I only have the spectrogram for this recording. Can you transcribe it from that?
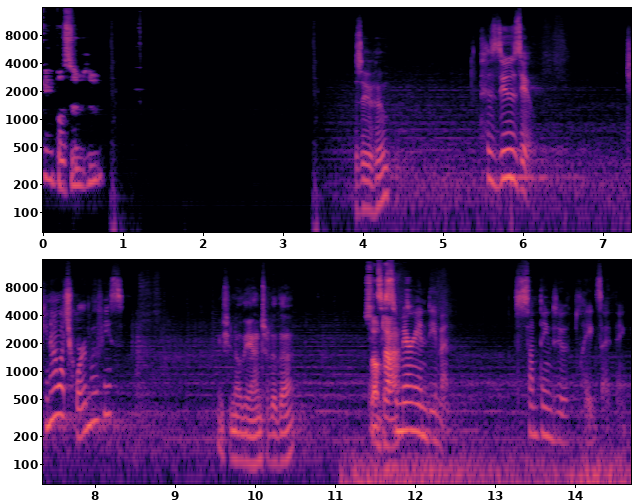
Okay, Pazuzu. Zoo who? Pazuzu. Do you not watch horror movies? You should know the answer to that. It's a Sometimes. Sumerian demon. Something to do with plagues, I think.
